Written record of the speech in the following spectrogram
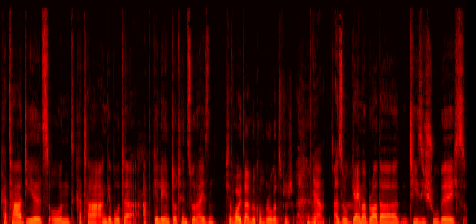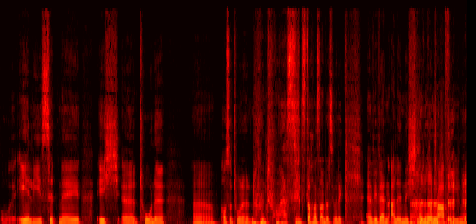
Katar-Deals und Katar-Angebote abgelehnt, dorthin zu reisen. Ich habe heute einen bekommen, Bro, ganz frisch. ja, also Gamer Brother, Tizi Schubichs, Eli, Sydney, ich, äh, Tone, äh, außer Tone, du hast jetzt doch was anderes überlegt. Äh, wir werden alle nicht nach Katar fliegen.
